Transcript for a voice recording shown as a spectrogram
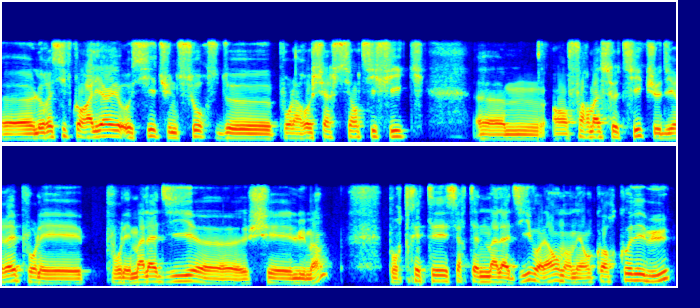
Euh, le récif corallien aussi est une source de, pour la recherche scientifique euh, en pharmaceutique, je dirais, pour les, pour les maladies euh, chez l'humain pour traiter certaines maladies. Voilà, on n'en est encore qu'au début.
